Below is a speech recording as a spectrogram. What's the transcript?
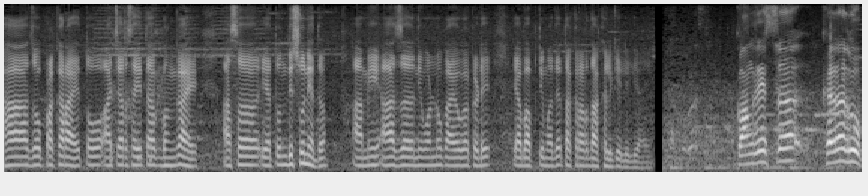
हा जो प्रकार आहे तो आचारसंहिता भंग आहे असं यातून दिसून येतं. आम्ही आज निवडणूक आयोगाकडे या बाबतीमध्ये तक्रार दाखल केलेली आहे. काँग्रेसचं खरं रूप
